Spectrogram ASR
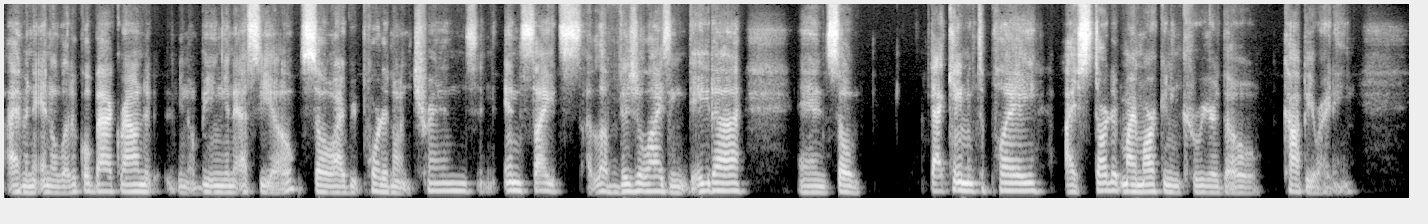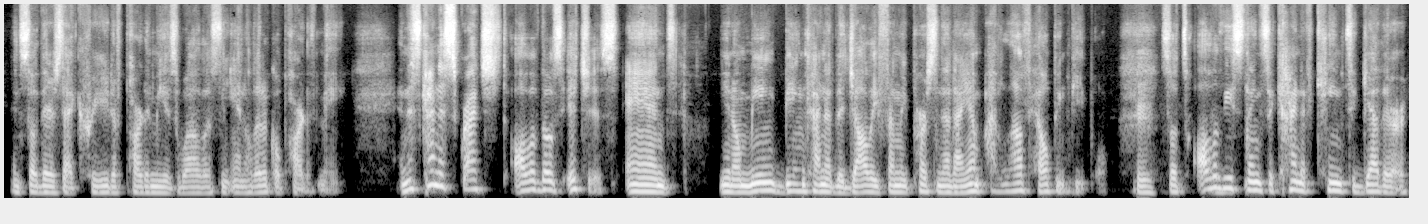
I have an analytical background, you know, being in SEO. So I reported on trends and insights. I love visualizing data. And so that came into play. I started my marketing career though copywriting. And so there's that creative part of me as well as the analytical part of me. And this kind of scratched all of those itches. And, you know, me being kind of the jolly, friendly person that I am, I love helping people. Mm. So it's all of these things that kind of came together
